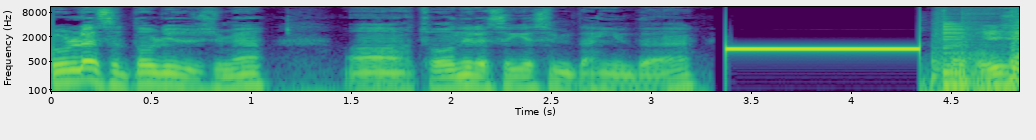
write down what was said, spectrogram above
룰렛을 돌려주시면 어, 좋은 일에 쓰겠습니다 형님들. 잘 보이죠?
